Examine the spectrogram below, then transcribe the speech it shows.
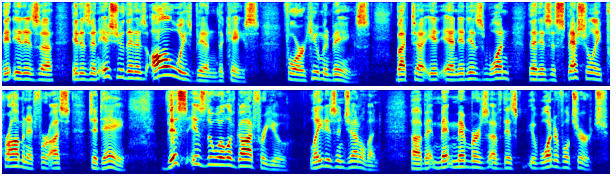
It, it, is, a, it is an issue that has always been the case for human beings, but, uh, it, and it is one that is especially prominent for us today. This is the will of God for you, ladies and gentlemen, uh, members of this wonderful church.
